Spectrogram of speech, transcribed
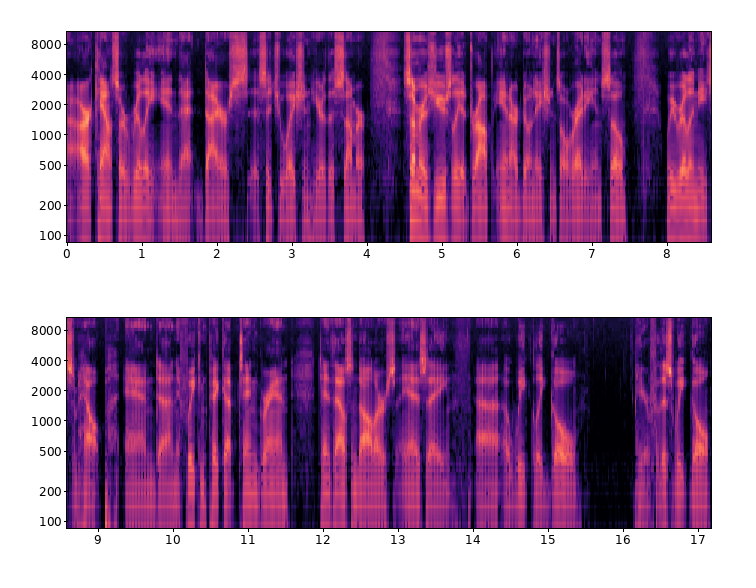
uh, our accounts are really in that dire situation here this summer. Summer is usually a drop in our donations already, and so we really need some help. And, uh, and if we can pick up ten grand, ten thousand dollars as a uh, a weekly goal here for this week goal.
